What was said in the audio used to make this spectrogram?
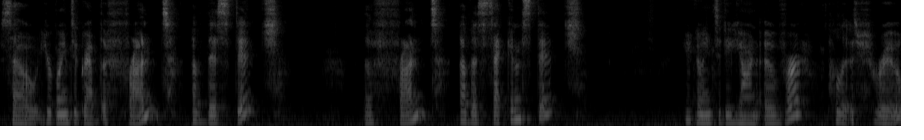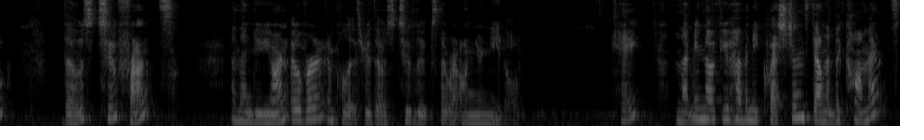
So you're going to grab the front of this stitch, the front of a second stitch. You're going to do yarn over, pull it through those two fronts and then do yarn over and pull it through those two loops that were on your needle. Okay, let me know if you have any questions down in the comments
